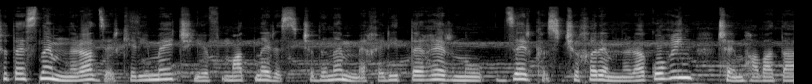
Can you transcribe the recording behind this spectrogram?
չտեսնեմ նրա ձեռքերի մեջ եւ մատներս չդնեմ մեխերի տեղերն ու ձեռքս չխրեմ նրա կողին, չեմ հավատա։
